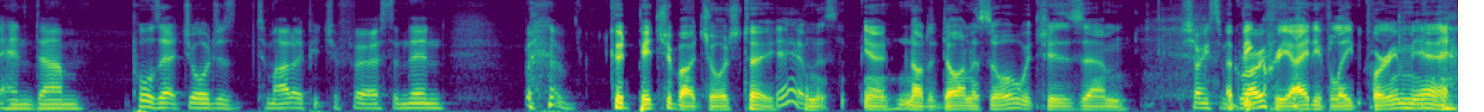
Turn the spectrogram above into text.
And um, pulls out George's tomato picture first, and then Good picture by George too. Yeah, and it's you know not a dinosaur, which is um, showing some a growth. big creative leap for him. Yeah,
